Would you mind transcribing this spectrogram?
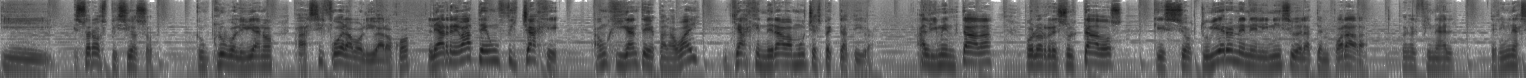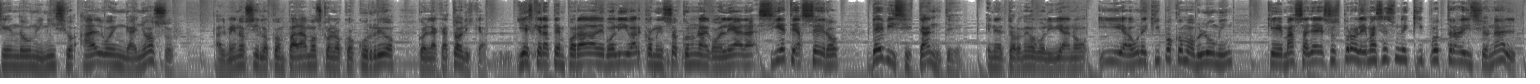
y eso era auspicioso. Que un club boliviano, así fuera Bolívar, ojo, le arrebate un fichaje a un gigante de Paraguay ya generaba mucha expectativa, alimentada por los resultados que se obtuvieron en el inicio de la temporada, pero al final termina siendo un inicio algo engañoso al menos si lo comparamos con lo que ocurrió con la Católica. Y es que la temporada de Bolívar comenzó con una goleada 7 a 0 de visitante en el torneo boliviano y a un equipo como Blooming, que más allá de sus problemas es un equipo tradicional.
